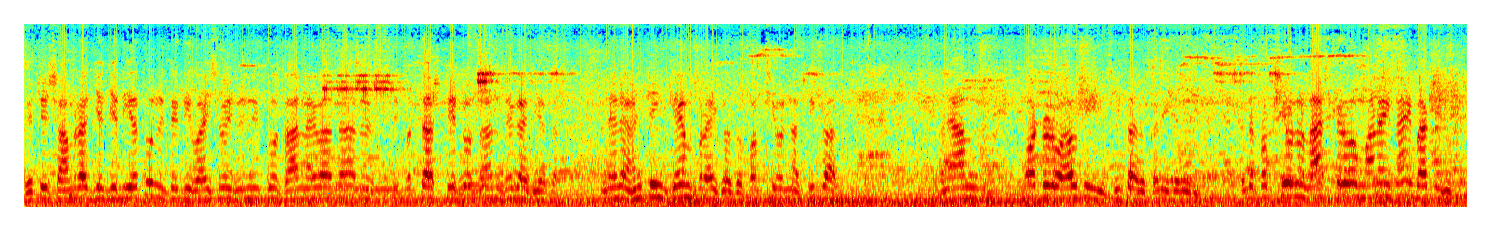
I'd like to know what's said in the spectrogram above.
બ્રિટિશ સામ્રાજ્ય જેથી હતું ને તેથી વાઇસરોય દિલ્હી થાન આવ્યા હતા અને બધા સ્ટેટો થાન ભેગા થયા હતા. અને એને હન્ટિંગ કેમ્પ રાખ્યો હતો, પક્ષીઓના શિકાર. અને આમ મોટરો આવતી શિકાર કરી કરી. એટલે પક્ષીઓનો નાશ કરવા માણે કાંઈ બાકી નથી.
